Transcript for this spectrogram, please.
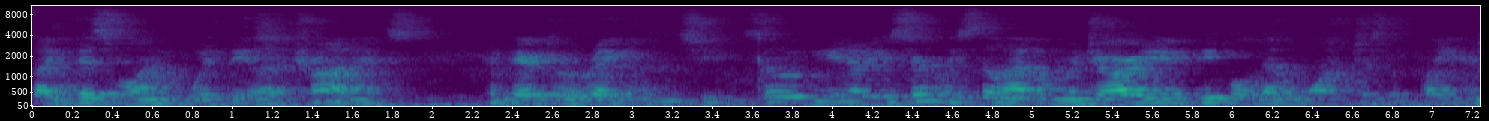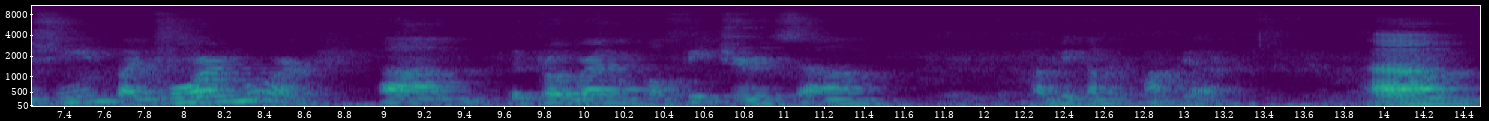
like this one with the electronics compared to a regular machine. So, you know, you certainly still have a majority of people that want just a plain machine, but more and more, um, the programmable features, um, are becoming popular. Um,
